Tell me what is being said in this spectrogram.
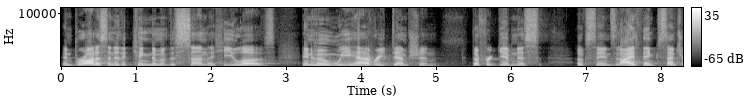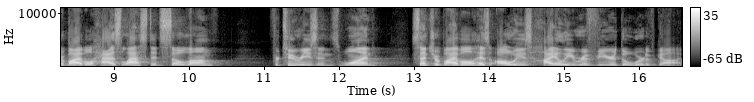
and brought us into the kingdom of the Son that He loves, in whom we have redemption, the forgiveness of sins. And I think Central Bible has lasted so long for two reasons. One, Central Bible has always highly revered the Word of God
